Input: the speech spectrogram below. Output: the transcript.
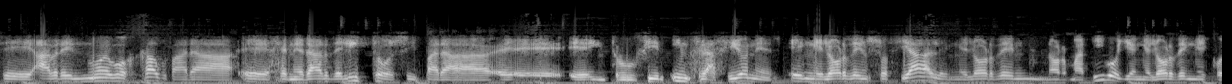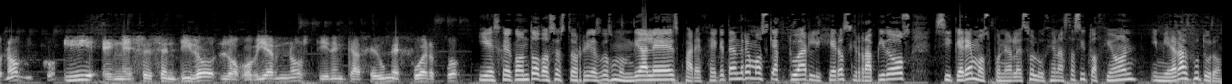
se abren nuevos campos para eh, generar delitos y para eh, eh, introducir infracciones en el orden social, en el orden normativo y en el orden económico. Y en ese sentido los gobiernos tienen que hacer un esfuerzo. Y es que con todos estos riesgos mundiales parece que tendremos que actuar ligeros y rápidos si queremos ponerle solución a esta situación y mirar al futuro.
